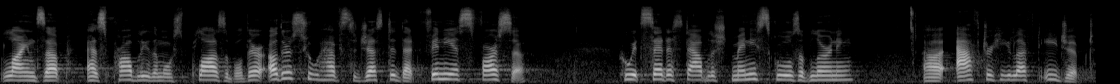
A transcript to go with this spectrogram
lines up as probably the most plausible. There are others who have suggested that Phineas Farsa, who it said established many schools of learning uh, after he left Egypt,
